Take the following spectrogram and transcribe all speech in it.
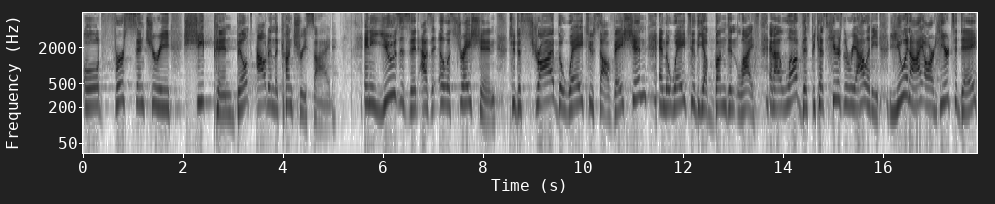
old first century sheep pen built out in the countryside and he uses it as an illustration to describe the way to salvation and the way to the abundant life. And I love this because here's the reality you and I are here today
